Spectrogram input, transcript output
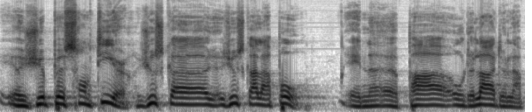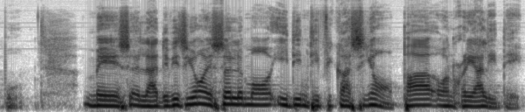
je peux sentir jusqu'à jusqu'à la peau et pas au-delà de la peau mais la division est seulement identification, pas en réalité.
